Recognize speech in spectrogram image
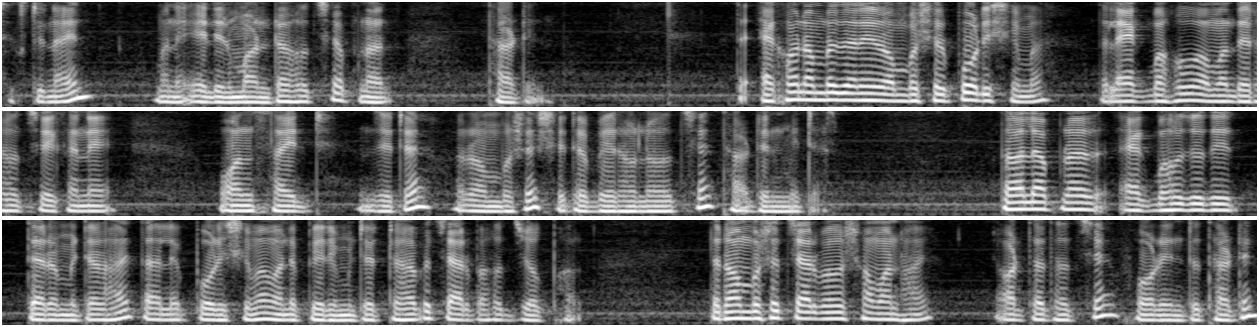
sixty nine মানে এডির মানটা হচ্ছে আপনার থার্টিন তো এখন আমরা জানি রম্বসের পরিসীমা, তাহলে এক বাহু আমাদের হচ্ছে এখানে ওয়ান সাইড যেটা রম্বসের, সেটা বের হলো হচ্ছে থার্টিন মিটার তাহলে আপনার এক বাহু যদি তেরো মিটার হয়, তাহলে পরিসীমা মানে পেরিমিটারটা হবে চার বাহুর যোগফল। তো রম্বসের চার বাহু সমান হয়, অর্থাৎ হচ্ছে ফোর ইন্টু থার্টিন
